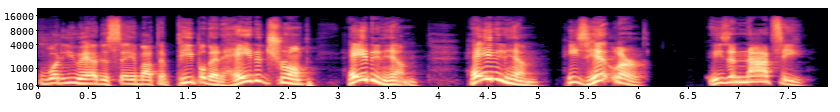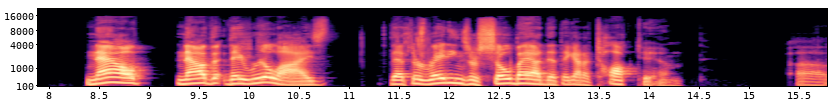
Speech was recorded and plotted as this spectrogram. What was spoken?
what do you have to say about the people that hated Trump, hated him, hated him? He's Hitler. He's a Nazi. Now, now that they realize that their ratings are so bad that they got to talk to him. Uh,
